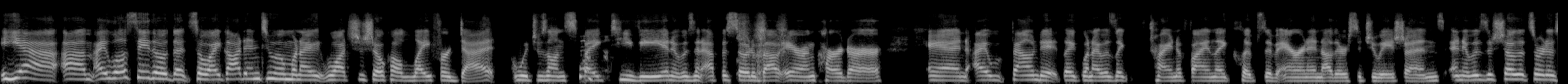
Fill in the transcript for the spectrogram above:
Yeah, um, I will say though that so I got into him when I watched a show called Life or Debt, which was on Spike TV, and it was an episode about Aaron Carter. And I found it like when I was like trying to find like clips of Aaron in other situations, and it was a show that sort of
